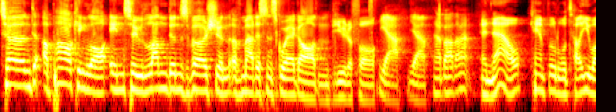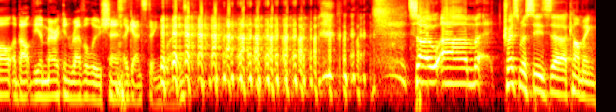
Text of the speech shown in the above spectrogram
turned a parking lot into London's version of Madison Square Garden. Beautiful. Yeah, yeah. How about that? And now Camfield will tell you all about the American Revolution against England. So, um, Christmas is uh, coming.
